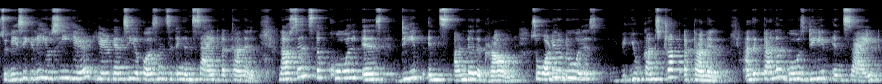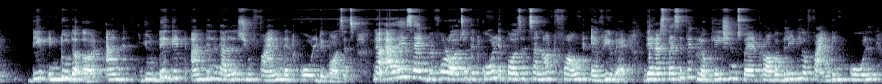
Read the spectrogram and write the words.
So basically you see here, here you can see a person sitting inside a tunnel. Now since the coal is deep in, under the ground, so what you do is you construct a tunnel and the tunnel goes deep inside deep into the earth and you dig it until and unless you find that coal deposits. Now as I said before also that coal deposits are not found everywhere. There are specific locations where probability of finding coal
